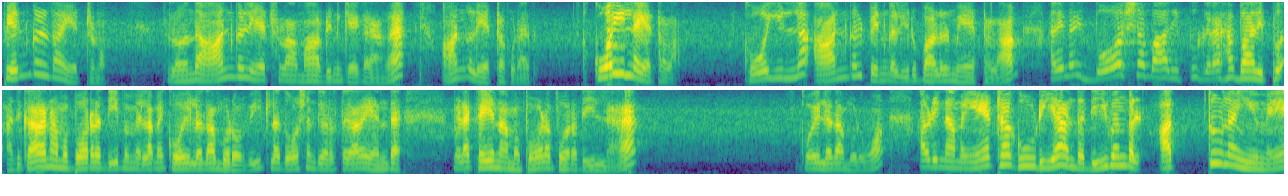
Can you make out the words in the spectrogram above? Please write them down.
பெண்கள் தான் ஏற்றணும். சில வந்து ஆண்கள் ஏற்றலாமா அப்படின்னு கேட்குறாங்க ஆண்கள் ஏற்றக்கூடாது. கோயிலில் ஏற்றலாம். கோயிலில் ஆண்கள் பெண்கள் இருபாலரும் ஏற்றலாம். அதே மாதிரி தோஷ பாதிப்பு கிரக பாதிப்பு அதுக்காக நம்ம போடுற தீபம் எல்லாமே கோயிலில் தான் போடுவோம். வீட்டில் தோஷம் தீர்றதுக்காக எந்த விளக்கையும் நாம் போட போகிறது இல்லை. கோயிலில் தான் போடுவோம். அப்படி நாம் ஏற்றக்கூடிய அந்த தீபங்கள் அத்துணையுமே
